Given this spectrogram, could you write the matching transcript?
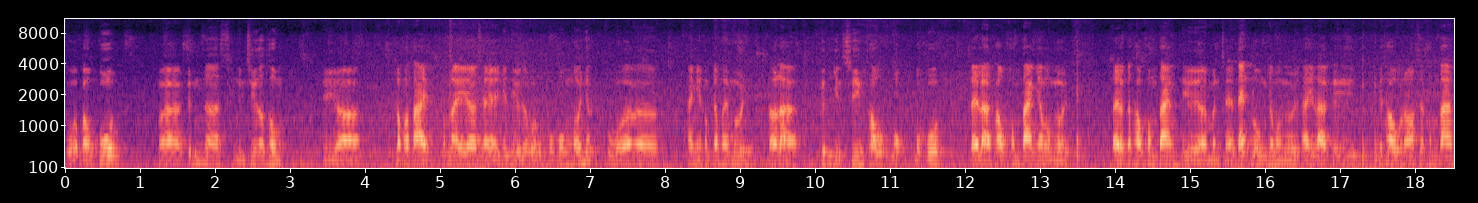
của bầu cua và kính uh, nhìn siêu to thùng. Thì uh, Lộc Phát Tài hôm nay ờ, sẽ giới thiệu tới bộ, bộ môn mới nhất của ờ, 2020 đó là kính nhìn xuyên thâu một bộ cua. Đây là thâu không tan nha mọi người. Đây là cái thâu không tan thì ờ, mình sẽ test luôn cho mọi người thấy là cái cái thâu nó sẽ không tan.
